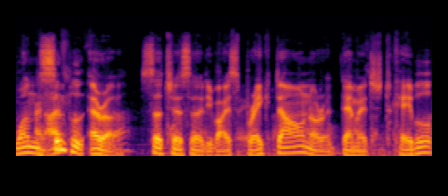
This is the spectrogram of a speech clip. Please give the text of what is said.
One simple error, such as a device breakdown or a damaged cable,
